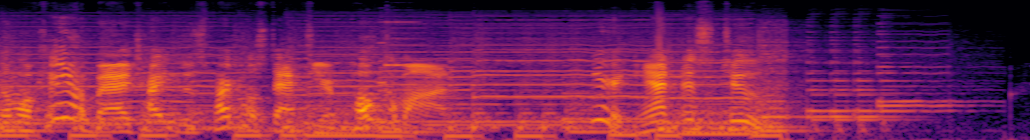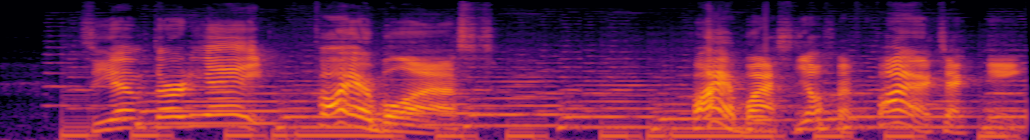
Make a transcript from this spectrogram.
The Volcano Badge heightens the special stats to your Pokemon. Here, you can this too. TM38, Fire Blast. Fire Blast the ultimate fire technique.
